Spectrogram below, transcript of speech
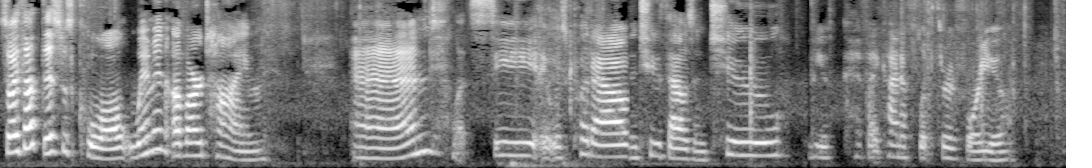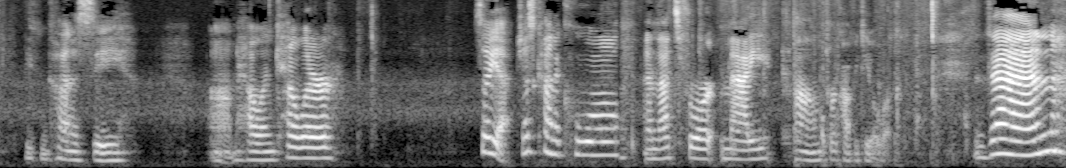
So I thought this was cool. Women of Our Time. And let's see, it was put out in 2002. If, you, if I kind of flip through for you, you can kind of see um, Helen Keller. So yeah, just kind of cool. And that's for Maddie um, for Coffee Table Book. Then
